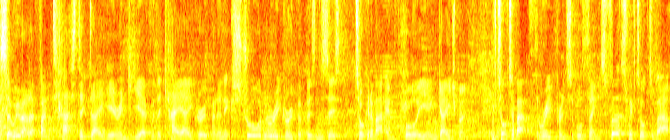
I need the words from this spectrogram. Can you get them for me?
So we've had a fantastic day here in Kiev with the KA Group and an extraordinary group of businesses talking about employee engagement. We've talked about three principal things. First, we've talked about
